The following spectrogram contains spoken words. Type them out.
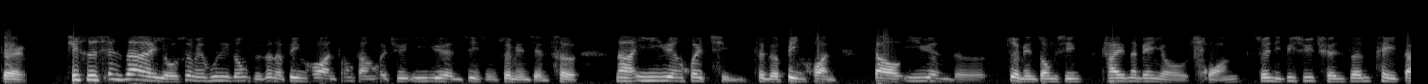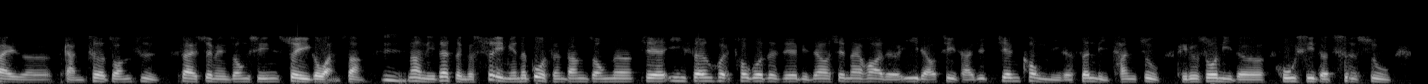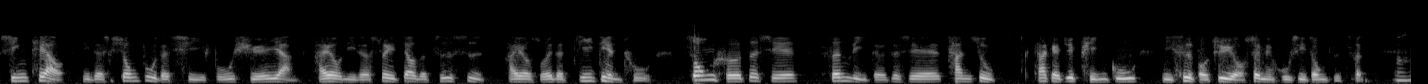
对，其实现在有睡眠呼吸中止症的病患，通常会去医院进行睡眠检测，那医院会请这个病患到医院的睡眠中心，他那边有床，所以你必须全身佩戴的感测装置，在睡眠中心睡一个晚上，嗯，那你在整个睡眠的过程当中呢，这些医生会透过这些比较现代化的医疗器材去监控你的生理参数，比如说你的呼吸的次数、心跳、你的胸部的起伏、血氧，还有你的睡觉的姿势，还有所谓的肌电图，综合这些生理的这些参数，它可以去评估你是否具有睡眠呼吸中止症。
